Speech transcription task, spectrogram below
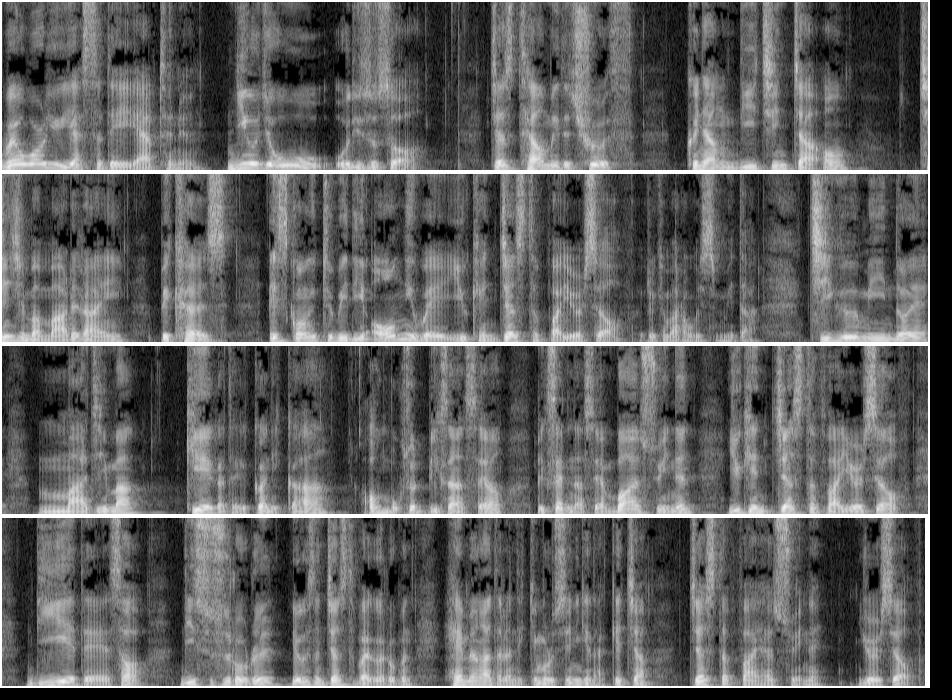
Where were you yesterday afternoon? 네 어제 오후 어디 있었어? Just tell me the truth. 그냥 네 진짜 어 진실만 말해라잉. Because It's going to be the only way you can justify yourself. 이렇게 말하고 있습니다. 지금이 너의 마지막 기회가 될 거니까 어우 목소리 삑사났어요. 삑살이 났어요. 뭐 할 수 있는 you can justify yourself. 니에 대해서 네 스스로를 여기서 justify가 여러분 해명하다는 느낌으로 쓰이는 게 낫겠죠. justify 할 수 있는 yourself.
